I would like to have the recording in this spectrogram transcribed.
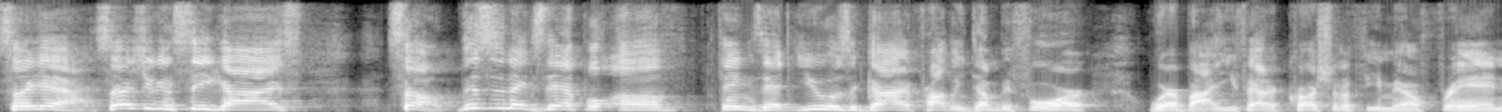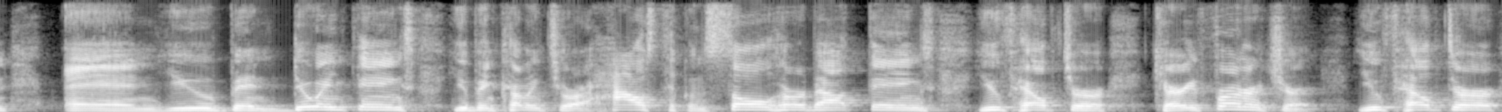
So yeah, so as you can see, guys, so this is an example of things that you as a guy have probably done before, whereby you've had a crush on a female friend and you've been doing things, you've been coming to her house to console her about things, you've helped her carry furniture, you've helped her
